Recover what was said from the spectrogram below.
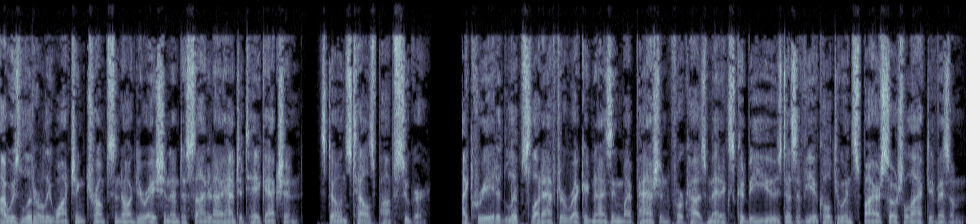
I was literally watching Trump's inauguration and decided I had to take action, Stones tells Pop Sugar. I created Lip Slut after recognizing my passion for cosmetics could be used as a vehicle to inspire social activism.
